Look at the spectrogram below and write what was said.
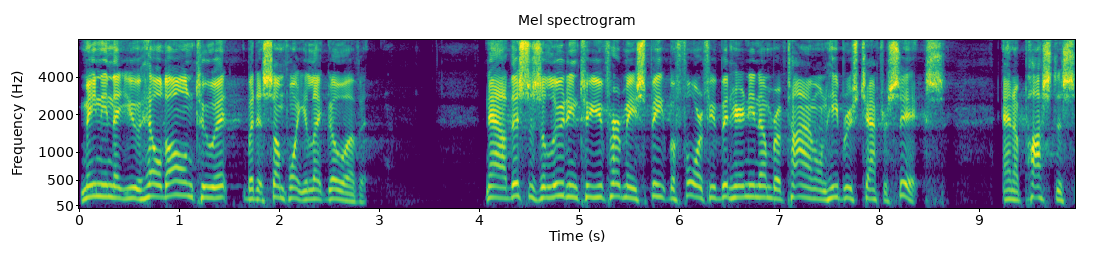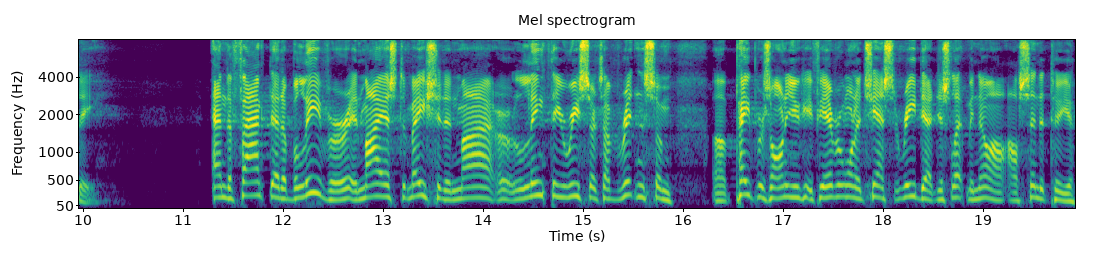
Meaning that you held on to it, but at some point you let go of it. Now, this is alluding to, you've heard me speak before, if you've been here any number of times on Hebrews chapter 6 and apostasy. And the fact that a believer, in my estimation, in my uh, lengthy research, I've written some uh, papers on it. If you ever want a chance to read that, just let me know. I'll, I'll send it to you.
